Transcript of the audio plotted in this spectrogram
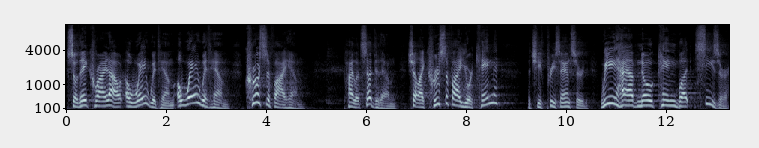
So they cried out, Away with him, away with him, crucify him. Pilate said to them, Shall I crucify your king? The chief priests answered, We have no king but Caesar.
